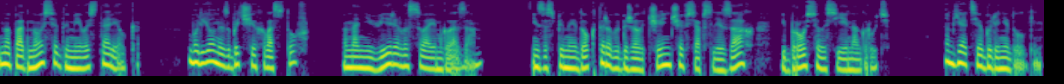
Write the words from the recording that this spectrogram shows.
На подносе дымилась тарелка. Бульон из бычьих хвостов. Она не верила своим глазам. Из-за спины доктора выбежала Ченча, вся в слезах, и бросилась ей на грудь. Объятия были недолгими,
